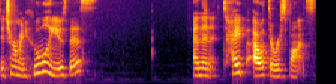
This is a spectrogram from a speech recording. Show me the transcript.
determine who will use this, and then type out the response.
